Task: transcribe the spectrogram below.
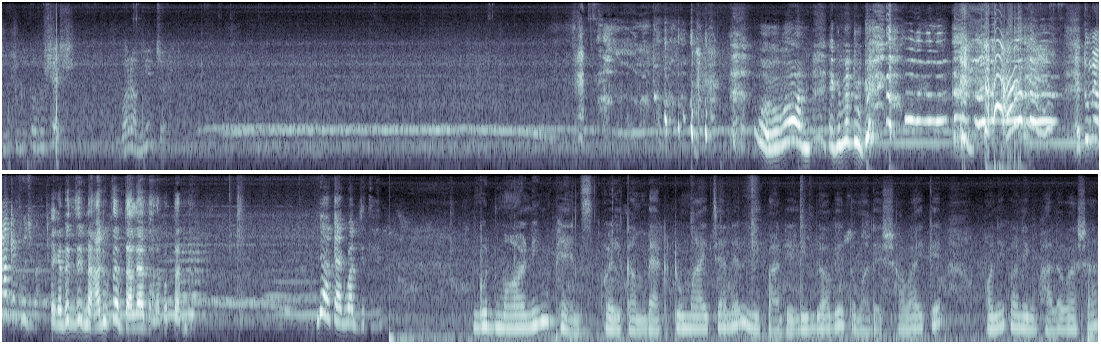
চোখ চুলকানো শেষ। এবার আমি যাই। ভগবান এখানে ঢুকে তুমি আমাকে খুঁজবা। এখানে যদি না ঢুকতাম তাহলে আর ধরা পড়তাম না। যাক একবার জিতলি। Good morning friends welcome back to my channel Nipa daily ব্লগে তোমাদের সবাইকে অনেক অনেক ভালোবাসা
